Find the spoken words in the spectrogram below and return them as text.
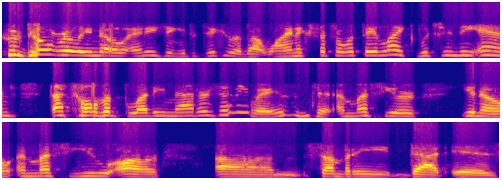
who don't really know anything in particular about wine except for what they like, which in the end, that's all that bloody matters anyway, isn't it? Unless you're, you know, unless you are um, somebody that is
